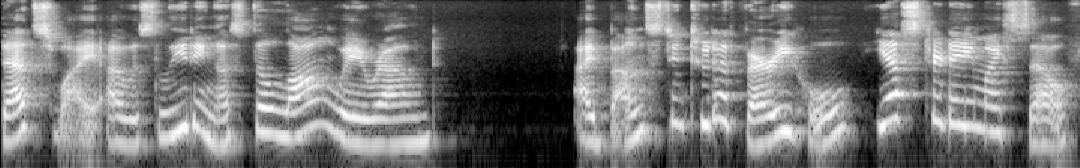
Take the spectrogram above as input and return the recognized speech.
That's why I was leading us the long way round. I bounced into that very hole yesterday myself.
